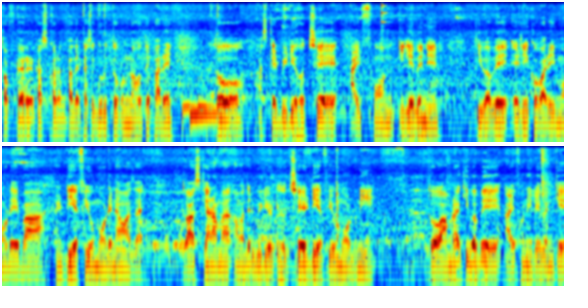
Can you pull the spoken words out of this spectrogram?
সফটওয়্যারের কাজ করেন, তাদের কাছে গুরুত্বপূর্ণ হতে পারে। তো, আজকের ভিডিও হচ্ছে আইফোন ইলেভেনের কীভাবে রিকভারি মোডে বা ডিএফইউ মোডে নেওয়া যায়। তো, আজকে আমাদের ভিডিওটি হচ্ছে ডিএফইউ মোড নিয়ে। তো, আমরা কীভাবে আইফোন ইলেভেনকে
